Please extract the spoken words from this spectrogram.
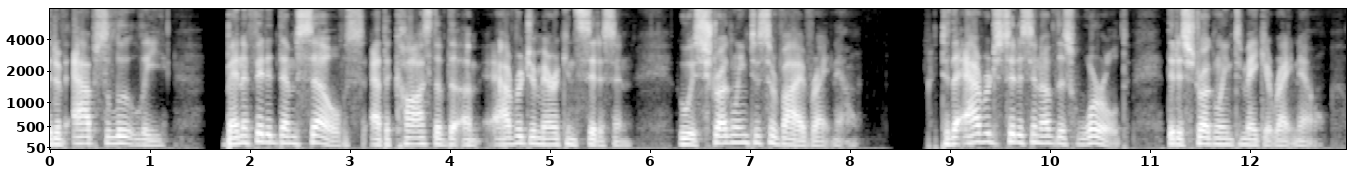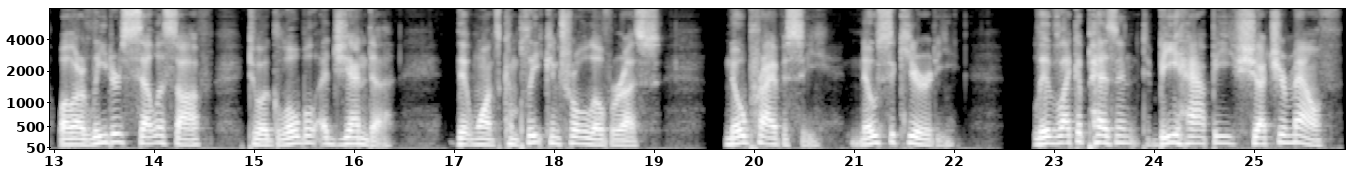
that have absolutely benefited themselves at the cost of the um, average American citizen who is struggling to survive right now. To the average citizen of this world that is struggling to make it right now, while our leaders sell us off to a global agenda that wants complete control over us, no privacy, no security, live like a peasant, be happy, shut your mouth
